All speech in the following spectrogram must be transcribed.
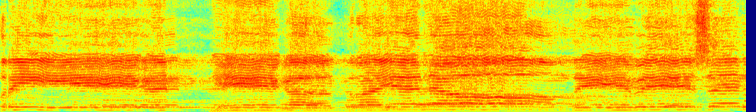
ത്രിയേകൻ ഏകത്രയനാം ദേവേശൻ.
